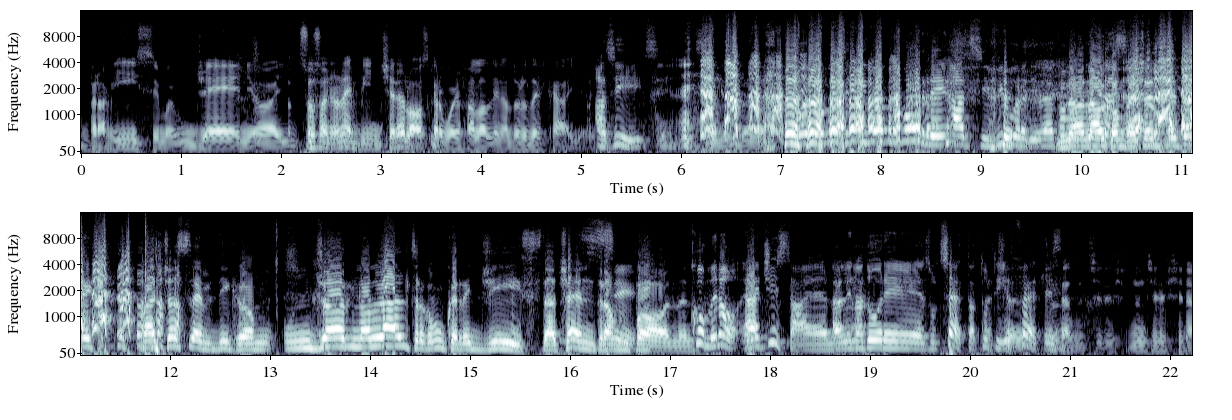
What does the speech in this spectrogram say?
bravissimo, è un genio. Il suo sogno non è vincere l'Oscar, vuole fare l'allenatore del Cagliari. Ah sì? Sì. Proprio se ti vuoi proporre, anzi, figurati, è proprio No, no, competenze tecniche, ma c'ho sempre, dico, un giorno o l'altro comunque regista, c'entra Sì. un po'. nel- Come no? Il Eh. regista è l'allenatore sul set a tutti Eh, gli certo. effetti. Chissà se ci riusci- non ci riuscirà.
